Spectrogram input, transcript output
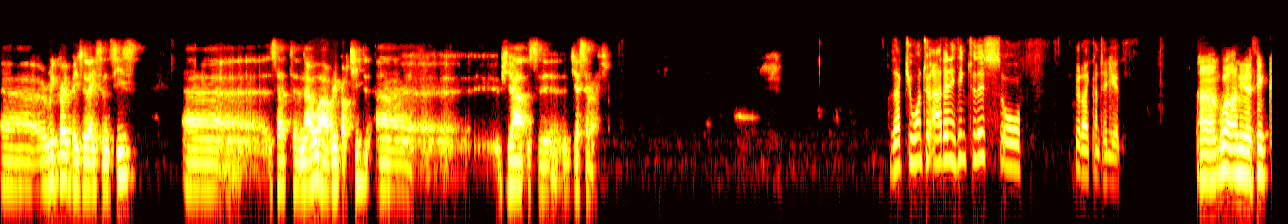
required by the licenses that now are reported via the DSRF. Zack, do you want to add anything to this, or should I continue? Uh, well, I mean, I think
